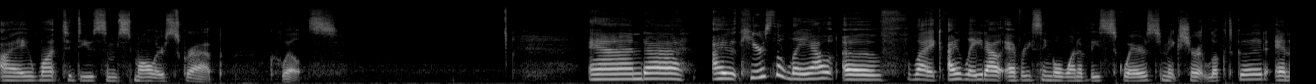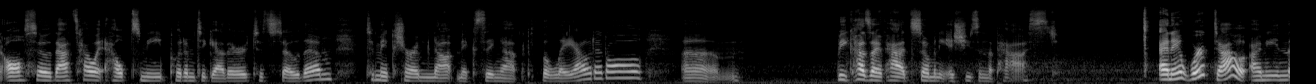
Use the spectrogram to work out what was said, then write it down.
I want to do some smaller scrap quilts. And uh, I here's the layout of like I laid out every single one of these squares to make sure it looked good and also that's how it helps me put them together to sew them to make sure I'm not mixing up the layout at all um, because I've had so many issues in the past. And it worked out. I mean,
